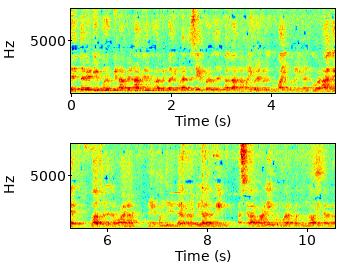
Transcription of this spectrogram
திருத்த வேண்டிய பொறுப்பில் நாம் எல்லாம் இருக்கிறோம் என்பதை உணர்ந்து செயல்படுவதற்கு அல்லாஹ் நம் அனைவர்களுக்கும் வாய்ப்புகளை நல்குவானாக. வாசலதமான அல்ஹம்துலில்லாஹி ரப்பில் ஆலமீன். அஸ்ஸலாமு அலைக்கும் வரஹ்மத்துல்லாஹி தஆலா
